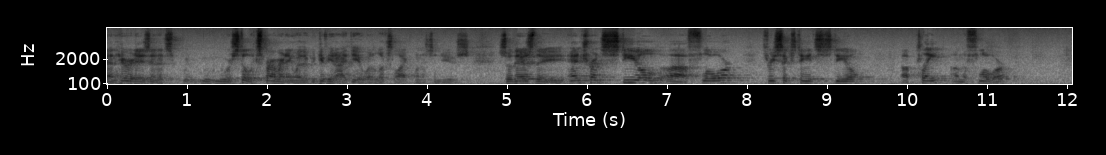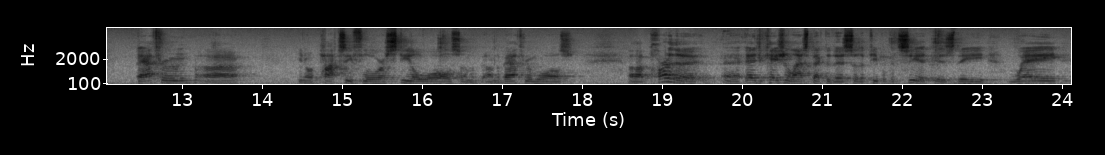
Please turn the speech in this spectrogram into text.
And here it is, and it's, we're still experimenting with it, but give you an idea what it looks like when it's in use. So there's the entrance, steel uh, floor, 3 16 steel, uh, plate on the floor. Bathroom, uh, you know, epoxy floor, steel walls on the, on the bathroom walls. Uh, Part of the uh, educational aspect of this, so that people could see it, is the way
